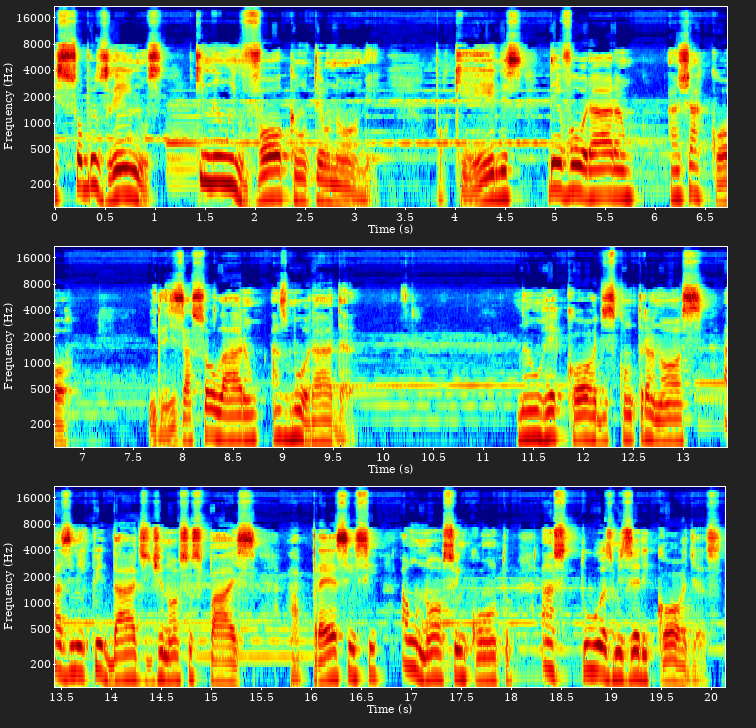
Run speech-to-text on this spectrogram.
e sobre os reinos que não invocam o teu nome, porque eles devoraram a Jacó e lhes assolaram as moradas. Não recordes contra nós as iniquidades de nossos pais, apressem-se ao nosso encontro as tuas misericórdias,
